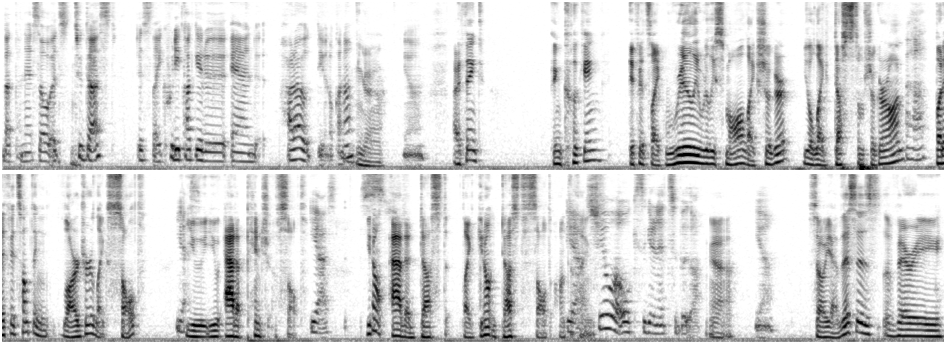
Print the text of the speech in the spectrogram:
だったね。So it's to dust. It's like 振りかける and 払うっていうのかな。 Yeah. Yeah. I think in cooking, if it's like really, really small, like sugar, you'll like dust some sugar on. Uh-huh. But if it's something larger, like salt, Yes. you you add a pinch of salt. Yes. You don't add a dust like you don't dust salt onto Yeah, things. 塩は大きすぎるね、粒が。 Yeah. Yeah. So yeah, this is a very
